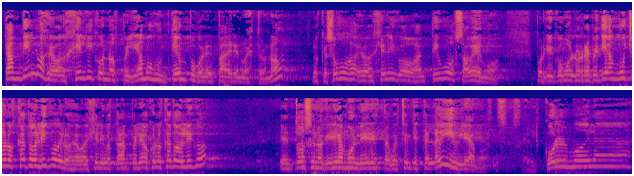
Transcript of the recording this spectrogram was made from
También los evangélicos nos peleamos un tiempo con el Padre Nuestro, ¿no? Los que somos evangélicos antiguos sabemos, porque como lo repetían mucho los católicos y los evangélicos estaban peleados con los católicos, entonces no queríamos leer esta cuestión que está en la Biblia. Pues, es el colmo de la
